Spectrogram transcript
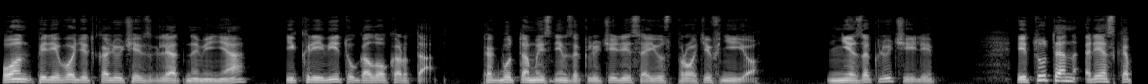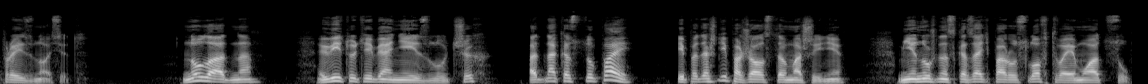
Он переводит колючий взгляд на меня и кривит уголок рта, как будто мы с ним заключили союз против нее. Не заключили. И тут он резко произносит. «Ну ладно, вид у тебя не из лучших, однако ступай и подожди, пожалуйста, в машине. Мне нужно сказать пару слов твоему отцу».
